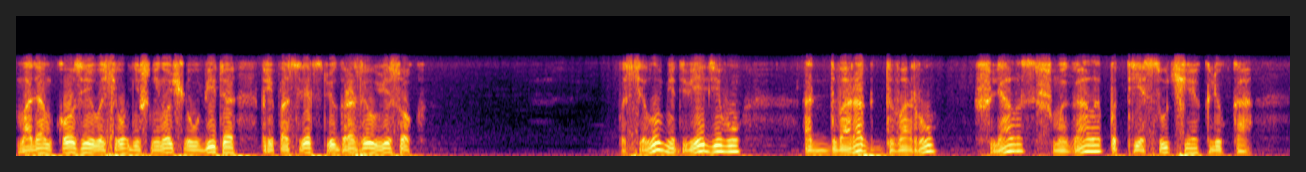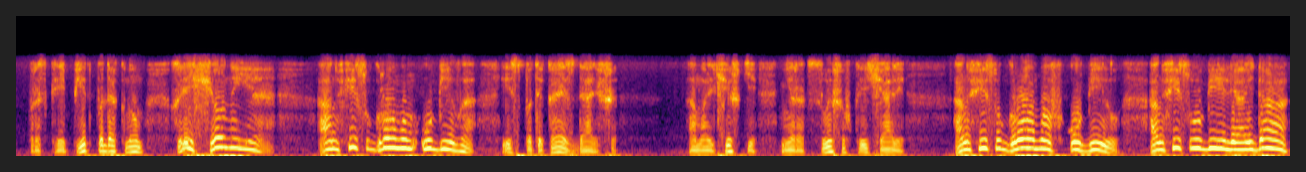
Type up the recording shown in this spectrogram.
мадам Козыева сегодняшней ночью убита при последствии грозы в висок». По селу Медведеву от двора к двору шлялась, шмыгала потрясучая клюка — проскрипит под окном «Хрещеные! Анфису громом убила!» и спотыкаясь дальше. А мальчишки, не расслышав, кричали «Анфису Громов убил! Анфису убили! Айда!»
